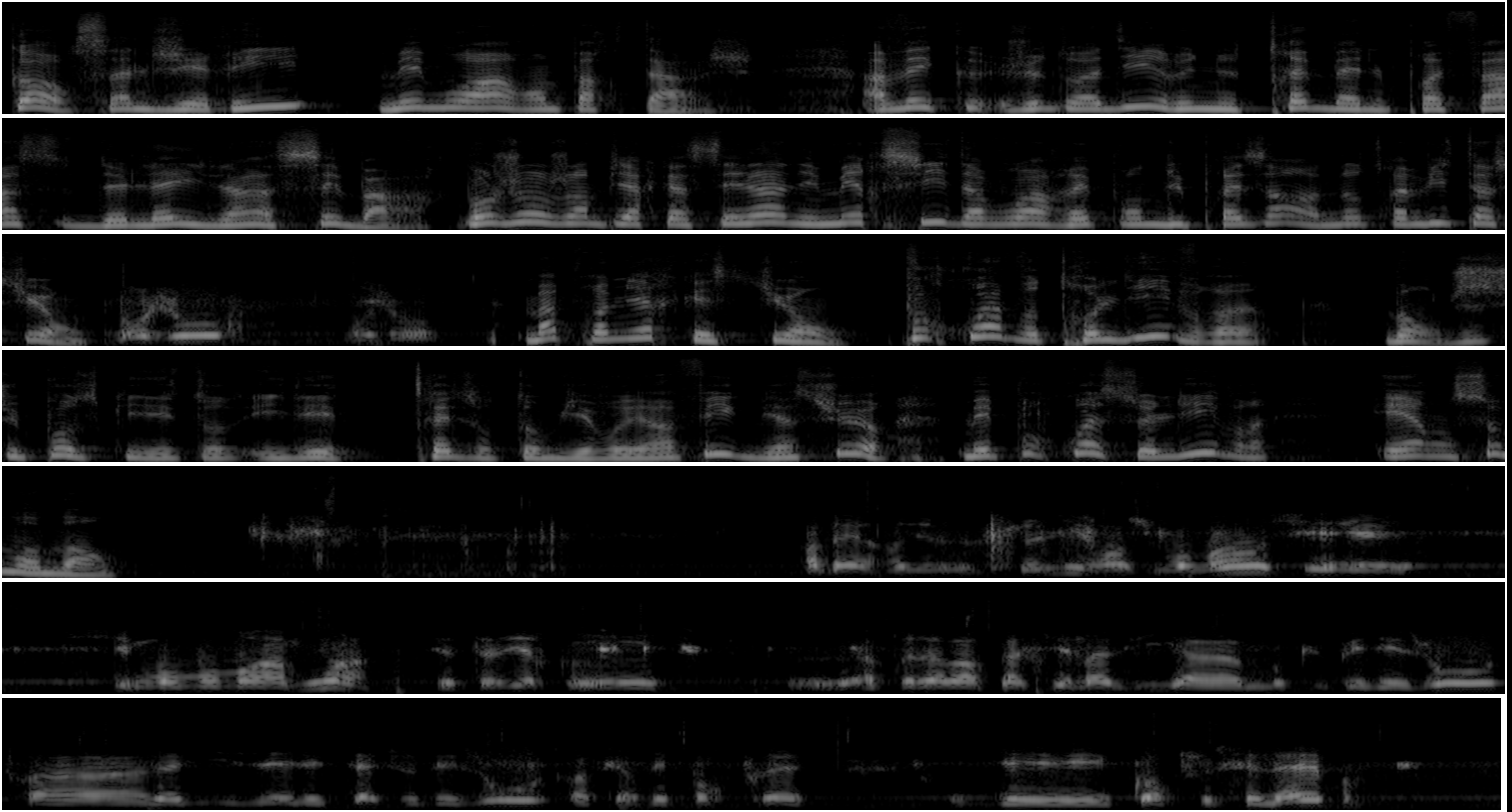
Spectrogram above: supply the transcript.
Corse, Algérie, Mémoire en partage, avec, je dois dire, une très belle préface de Leila Sebar. Bonjour Jean-Pierre Castellane et merci d'avoir répondu présent à notre invitation. Bonjour. Bonjour. Ma première question, pourquoi votre livre, bon, je suppose qu'il est, il est très autobiographique, bien sûr, mais pourquoi ce livre est en ce moment? Ah ben, Ce livre en ce moment, c'est mon moment à moi. C'est-à-dire que euh, après avoir passé ma vie à m'occuper des autres, à analyser les textes des autres, à faire des portraits des Corses célèbres,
